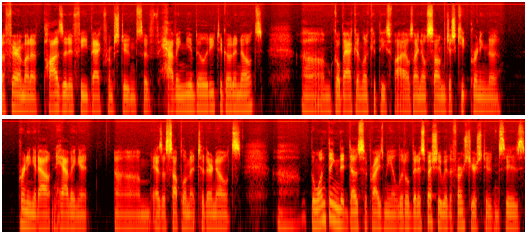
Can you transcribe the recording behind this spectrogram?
a fair amount of positive feedback from students of having the ability to go to notes, um, go back and look at these files. I know some just keep printing the printing it out and having it um, as a supplement to their notes. Uh, the one thing that does surprise me a little bit, especially with the first year students, is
